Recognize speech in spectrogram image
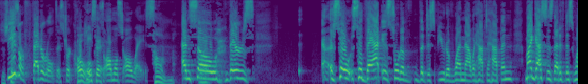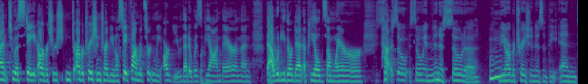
The These state- are federal district court Oh, okay. cases almost always. Hum. And so there's uh, so so that is sort of the dispute of when that would have to happen. My guess is that if this went to a state arbitration arbitration tribunal, State Farm would certainly argue that it was beyond there, and then that would either get appealed somewhere or. So, so, so in Minnesota, Mm-hmm. the arbitration isn't the end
